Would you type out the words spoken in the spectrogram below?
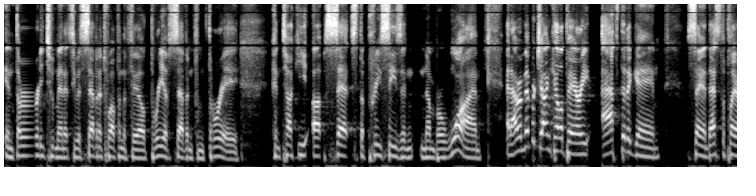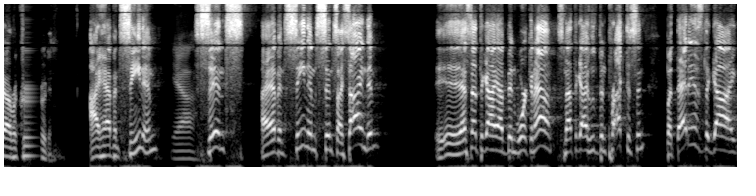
in 32 minutes. He was 7 of 12 from the field, 3 of 7 from 3. Kentucky upsets the preseason number one. And I remember John Calipari after the game saying, That's the player I recruited. I haven't seen him yeah. since. I haven't seen him since I signed him. That's not the guy I've been working out. It's not the guy who's been practicing. But that is the guy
